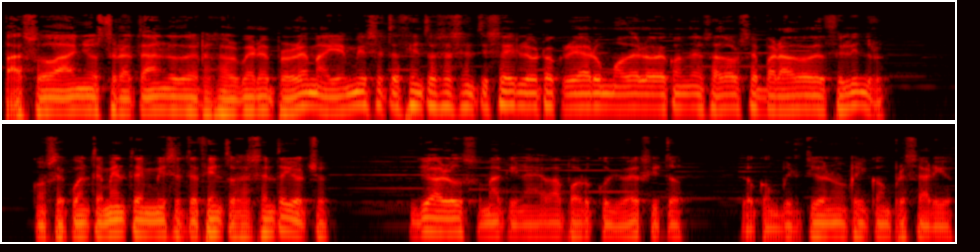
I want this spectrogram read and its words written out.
Pasó años tratando de resolver el problema y en 1766 logró crear un modelo de condensador separado del cilindro. Consecuentemente, en 1768 dio a luz su máquina de vapor cuyo éxito lo convirtió en un rico empresario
